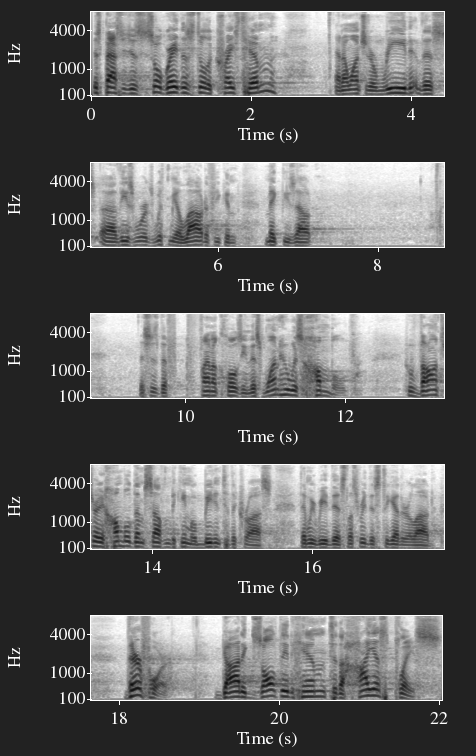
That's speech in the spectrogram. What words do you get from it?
This passage is so great. This is still the Christ hymn. And I want you to read this, uh, these words with me aloud if you can make these out. This is the final closing. This one who was humbled, who voluntarily humbled himself and became obedient to the cross. Then we read this. Let's read this together aloud. Therefore, God exalted him to the highest place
